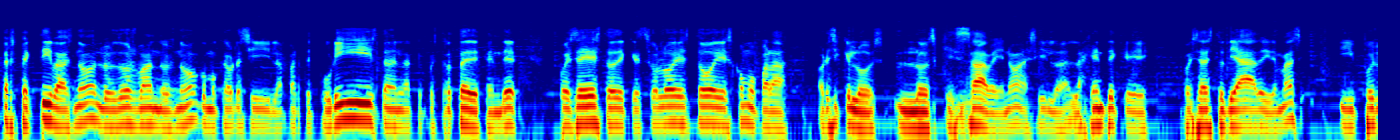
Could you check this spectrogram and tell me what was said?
perspectivas, ¿no? Los dos bandos, ¿no? Como que ahora sí la parte purista en la que pues trata de defender, pues esto de que solo esto es como para, ahora sí que los, los que saben, ¿no? Así la, la gente que pues ha estudiado y demás, y pues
